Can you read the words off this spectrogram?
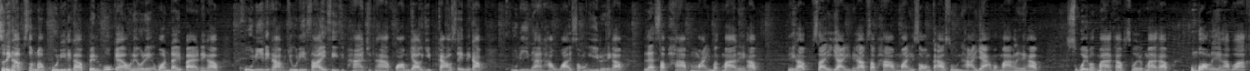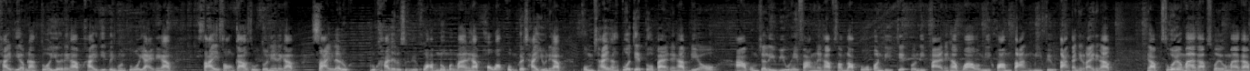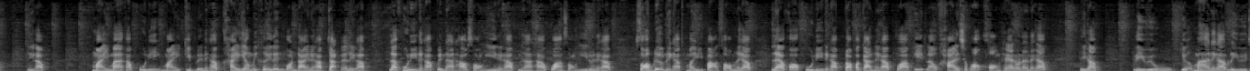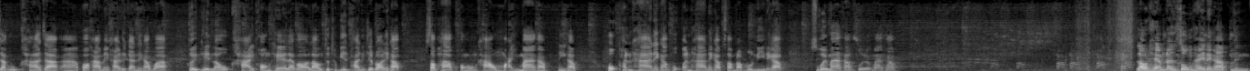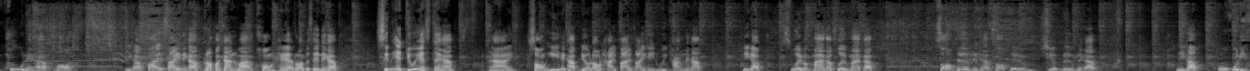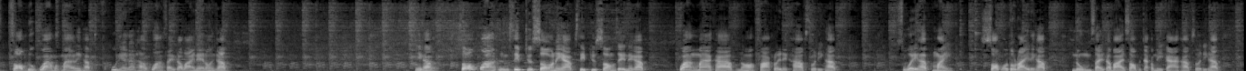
สวัสดีครับสำหรับคู่นี้นะครับเป็น Hoka One One Bondi 8นะครับคู่นี้นะครับอยู่ที่ไซส์ 45.5 ความยาว 29 เซนนะครับคู่นี้หน้าเท้า wide 2E ด้วยนะครับและสภาพใหม่มากๆเลยครับนี่ครับไซส์ใหญ่นะครับสภาพใหม่ 290 หายากมากๆเลยนะครับสวยมากๆครับสวยมากๆครับผมบอกเลยครับว่าใครที่น้ำหนักตัวเยอะนะครับใครที่เป็นคนตัวใหญ่นะครับไซส์ 290 ตัวนี้นะครับใส่แล้วลูกลูกค้าจะรู้สึกถึงความนุ่มมากๆนะครับเพราะว่าผมก็ใช้อยู่นะครับผมใช้ทั้งตัว 7 ตัว 8 นะครับ เดี๋ยว อ่าผมจะรีวิวให้ฟังนะครับสำหรับตัว Bondi 7 Bondi 8นะครับว่ามันมีความต่างมี feel ต่างกันอย่างไรนะครับครับสวยมากๆครับสวยมากๆครับนี่ครับใหม่มากครับคู่นี้ใหม่กริบเลยนะครับใครยังไม่เคยเล่น Bondi นะครับจัดได้เลยครับและคู่นี้นะครับเป็นหน้าเท้า 2e นะครับหน้าเท้ากว้าง 2e ด้วยนะครับ sole เดิมนะครับไม่มีปะซ่อมนะครับแล้วก็คู่นี้นะครับรับประกันนะครับว่าเพจเราขายเฉพาะของแท้เท่านั้นนะครับนี่ครับรีวิวเยอะมากนะครับรีวิวจากลูกค้าจากอ่าพ่อค้าแม่ค้าด้วยกันนะครับว่า เฮ้ยเพจเราขายของแท้แล้วก็เราจดทะเบียนพาณิชย์เรียบร้อยนะครับสภาพของรองเท้าใหม่มากครับนี่ครับ6,500นะครับ6,500นะครับสำหรับรุ่นนี้นะครับสวยมากครับสวยมากๆครับ เราแถมดันทรงให้นะครับหนึ่งคู่นะครับเนาะนี่ครับป้ายไซส์นะครับ รับประกันว่าของแท้ร้อยเปอร์เซ็นต์นะครับ 11 US นะครับอ่า 2E นะครับ เดี๋ยวเราถ่ายป้ายไซส์ให้ดูอีกครั้งนะครับ นี่ครับ สวยมากๆครับ สวยมากครับ sole เดิมนะครับ sole เดิมเชือกเดิมนะครับ นี่ครับโอ้คู่นี้ sole ดูกว้างมากๆเลยครับคู่นี้หน้าเท้ากว้างใส่สบายแน่นอนครับ นี่ครับ sole กว้างถึง 10.2 นะครับ 10.2 เซนนะครับ กว้างมากครับเนาะฝากด้วยนะครับ สวัสดีครับ สวยครับใหม่ซอฟออโต้ไรนะครับ นุ่มใส่สบายซอฟจากอเมริกาครับ สวัสดีครับ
